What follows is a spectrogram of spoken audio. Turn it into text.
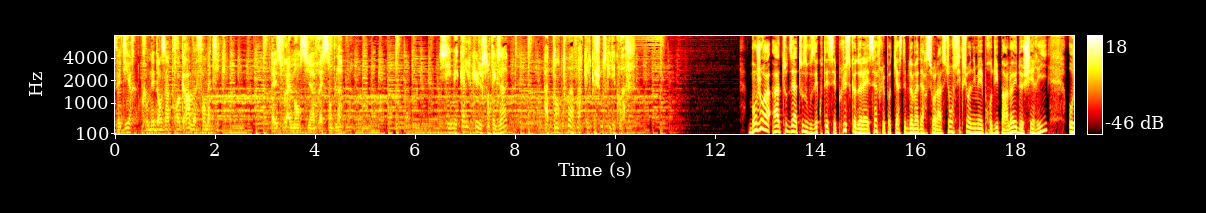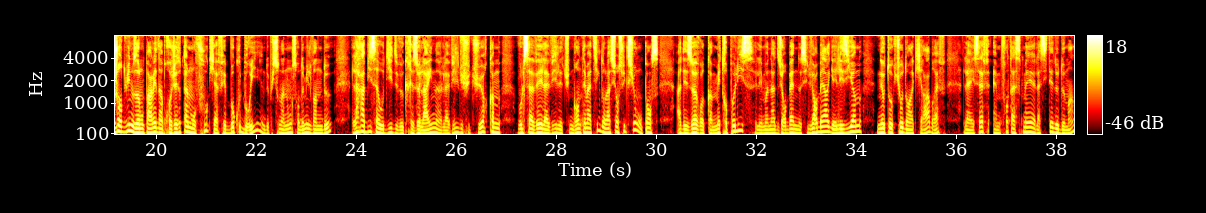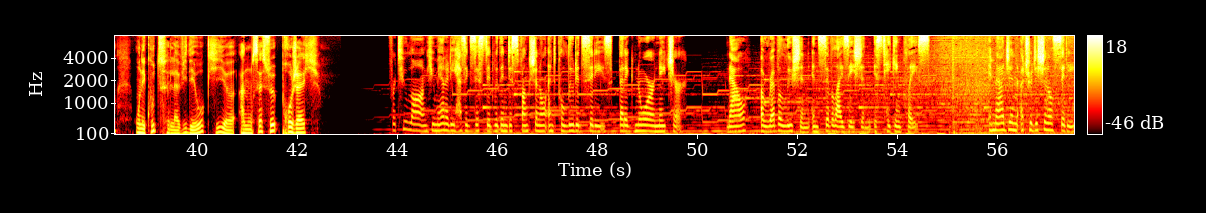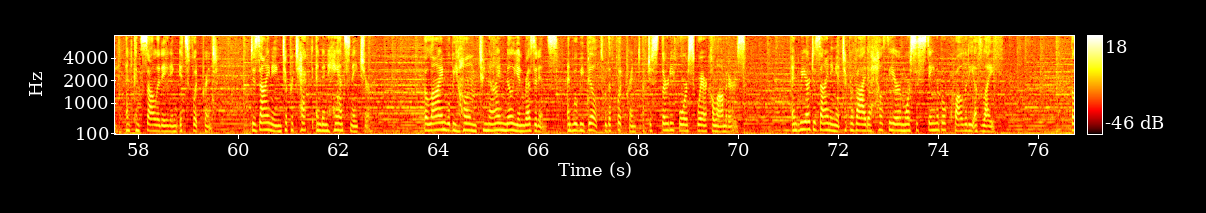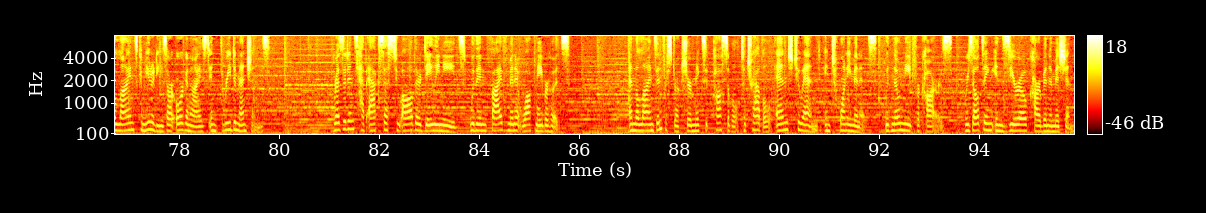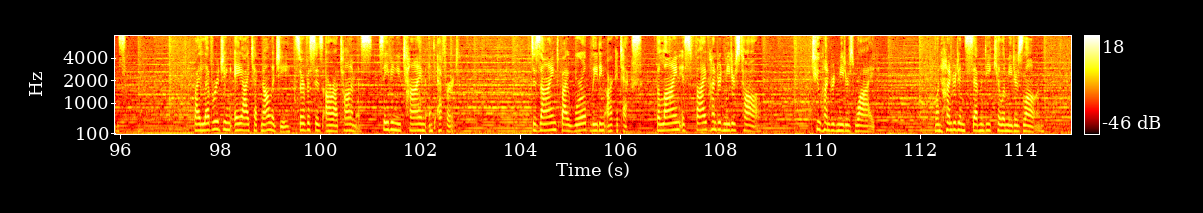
Tu veux dire qu'on est dans un programme informatique Est-ce vraiment si invraisemblable Si mes calculs sont exacts, attends-toi à voir quelque chose qui décoiffe. Bonjour à, toutes et à tous, vous écoutez C'est plus que de la SF, le podcast hebdomadaire sur la science-fiction animée et produit par l'œil de chéri. Aujourd'hui, nous allons parler d'un projet totalement fou qui a fait beaucoup de bruit depuis son annonce en 2022. L'Arabie Saoudite veut créer The Line, la ville du futur. Comme vous le savez, la ville est une grande thématique dans la science-fiction. On pense à des œuvres comme Metropolis, les monades urbaines de Silverberg, Elysium, Neo-Tokyo dans Akira, bref. La SF aime fantasmer la cité de demain. On écoute la vidéo qui euh, annonçait ce projet. For too long, humanity has existed within dysfunctional and polluted cities that ignore nature. Now, a revolution in civilization is taking place. Imagine a traditional city and consolidating its footprint, designing to protect and enhance nature. The line will be home to 9 million residents and will be built with a footprint of just 34 square kilometers and we are designing it to provide a healthier, more sustainable quality of life. The line's communities are organized in three dimensions. Residents have access to all their daily needs within five minute walk neighborhoods. And the line's infrastructure makes it possible to travel end to end in 20 minutes with no need for cars, resulting in zero carbon emissions. By leveraging AI technology, services are autonomous, saving you time and effort. Designed by world leading architects, the line is 500 meters tall, 200 meters wide, 170 kilometers long,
